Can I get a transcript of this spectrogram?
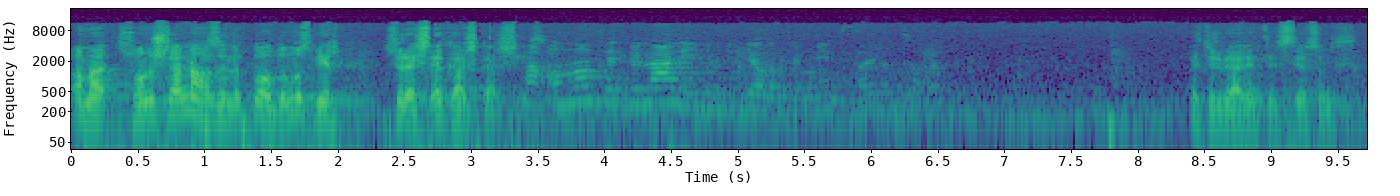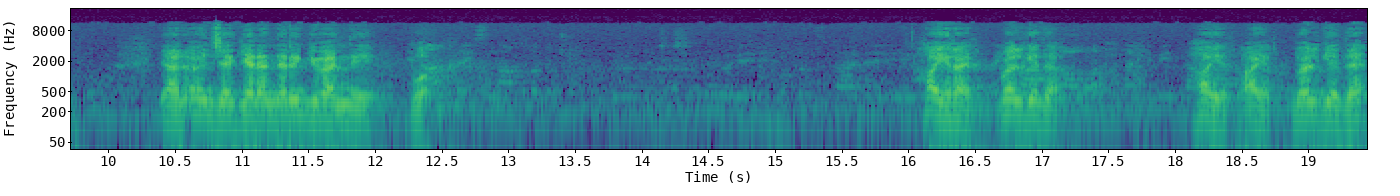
ama sonuçlarına hazırlıklı olduğumuz bir süreçle karşı karşıyayız. Ben ondan tedbirlerle ilgili bilgi alabilir miyiz? Ayrıntılı. Ne tür bir ayrıntı istiyorsunuz? Yani önce gelenlerin güvenliği, bu e, e, Hayır hayır bölgede. Hayır hayır bölgede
